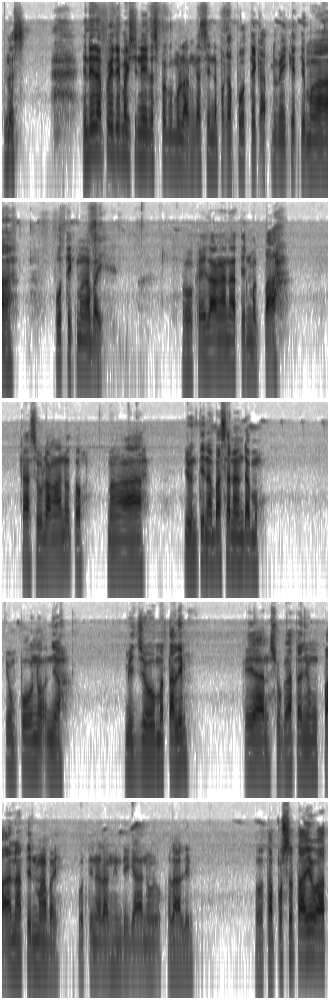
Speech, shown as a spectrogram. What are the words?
Las. Hindi na pwede magsinilas pag umulan kasi napakaputik at dumikit yung mga putik mga bay. So kailangan natin magpaa. Kaso lang ano to, mga yung tinabasan ng damo. Yung puno niya medyo matalim. Kaya sugatan yung paa natin mga bay. Buti na lang hindi gaano kalalim. So tapos na tayo at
